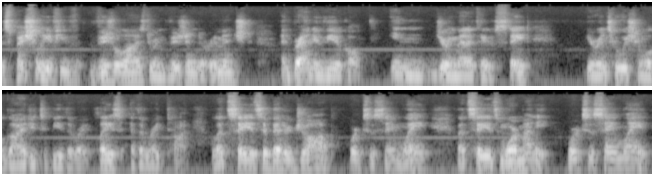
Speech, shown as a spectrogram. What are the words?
Especially if you've visualized or envisioned or imaged a brand new vehicle in during meditative state, your intuition will guide you to be the right place at the right time. Let's say it's a better job, works the same way. Let's say it's more money, works the same way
